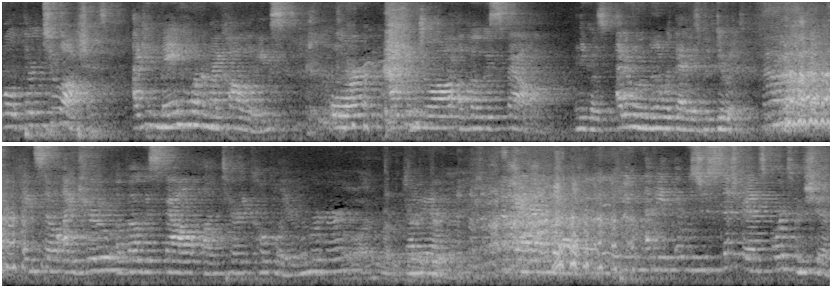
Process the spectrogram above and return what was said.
well, there are two options. I can maim one of my colleagues, or I can draw a bogus foul. And he goes, I don't to know what that is, but do it. And so I drew a bogus foul on Teri Copley. Remember her? Oh, I remember. Oh, Teri. yeah. And uh, I mean, it was just such bad sportsmanship.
